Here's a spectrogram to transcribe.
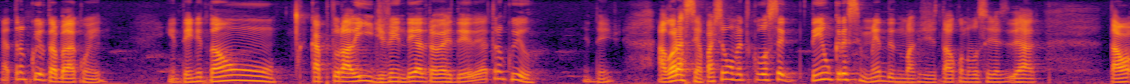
É tranquilo trabalhar com ele. Entende? Então, capturar lead, vender através dele é tranquilo. Entende? Agora sim, a partir do momento que você tem um crescimento dentro do marketing digital, quando você já, já tá,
